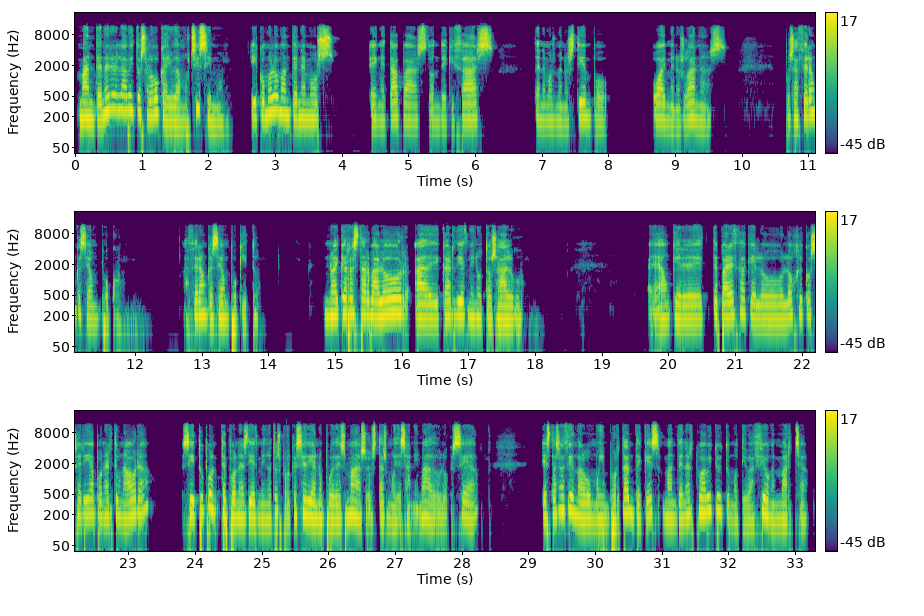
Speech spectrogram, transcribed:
mantener el hábito es algo que ayuda muchísimo. ¿Y cómo lo mantenemos en etapas donde quizás tenemos menos tiempo o hay menos ganas? Pues hacer aunque sea un poco. Hacer aunque sea un poquito. No hay que restar valor a dedicar 10 minutos a algo. Eh, aunque te parezca que lo lógico sería ponerte una hora, si tú te pones 10 minutos porque ese día no puedes más o estás muy desanimado o lo que sea, estás haciendo algo muy importante, que es mantener tu hábito y tu motivación en marcha,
